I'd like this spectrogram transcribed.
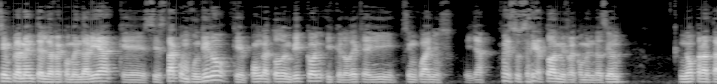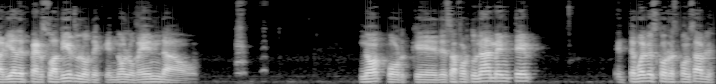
simplemente le recomendaría que si está confundido, que ponga todo en Bitcoin y que lo deje ahí cinco años y ya. Eso sería toda mi recomendación. No trataría de persuadirlo de que no lo venda o no, porque desafortunadamente eh, te vuelves corresponsable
